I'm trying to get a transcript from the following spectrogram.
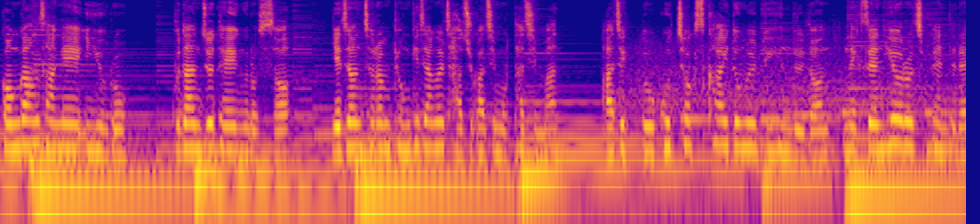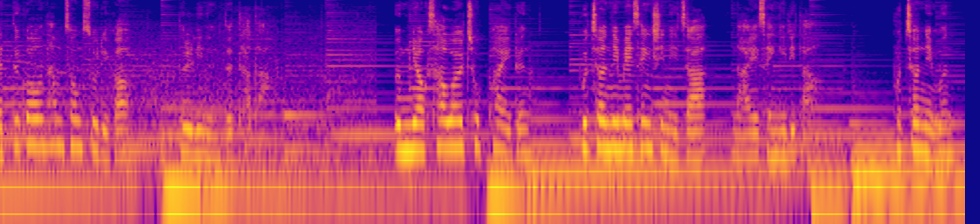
건강상의 이유로 구단주 대행으로서 예전처럼 경기장을 자주 가지 못하지만 아직도 고척 스카이돔을 뒤흔들던 넥센 히어로즈 팬들의 뜨거운 함성 소리가 들리는 듯하다. 음력 4월 초파일은 부처님의 생신이자 나의 생일이다. 부처님은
